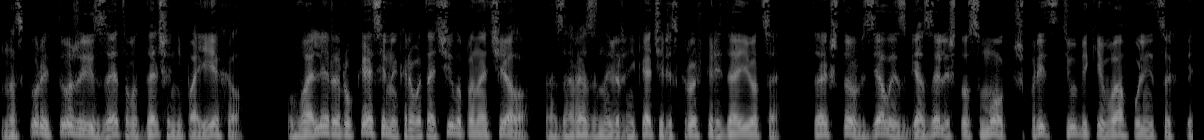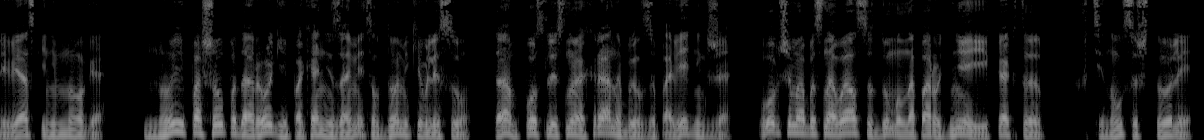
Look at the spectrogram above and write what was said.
На скорой тоже из-за этого дальше не поехал. У Валеры рука сильно кровоточила поначалу, а зараза наверняка через кровь передается. Так что взял из газели, что смог, шприц-тюбики в ампульницах, перевязки немного. Ну и пошел по дороге, пока не заметил домики в лесу. Там пост лесной охраны был, заповедник же. В общем, обосновался, думал на пару дней и как-то втянулся, что ли.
